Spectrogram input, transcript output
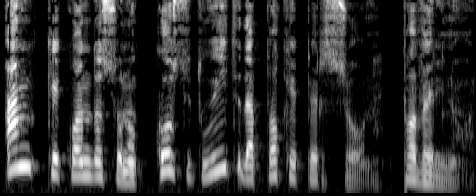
anche quando sono costituite da poche persone. Poveri noi.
